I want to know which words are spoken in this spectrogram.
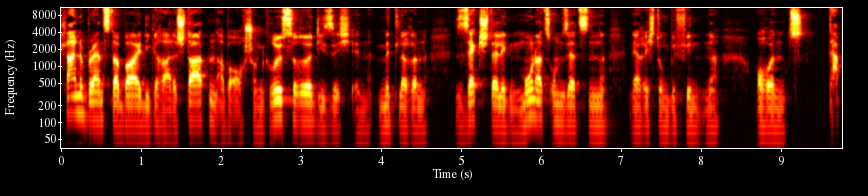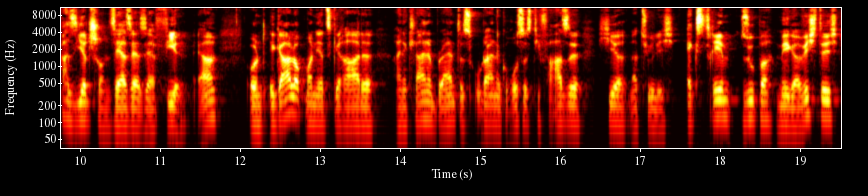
kleine Brands dabei, die gerade starten, aber auch schon größere, die sich in mittleren sechsstelligen Monatsumsätzen in der Richtung befinden. Und da passiert schon sehr, sehr, sehr viel, ja. Und egal, ob man jetzt gerade eine kleine Brand ist oder eine große, ist die Phase hier natürlich extrem super, mega wichtig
